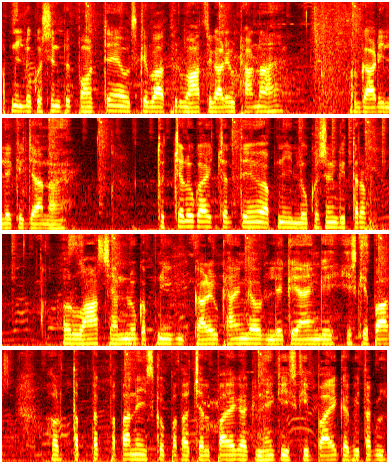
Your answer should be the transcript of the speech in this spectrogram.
अपनी लोकेशन पे पहुँचते हैं, उसके बाद फिर वहाँ से गाड़ी उठाना है और गाड़ी लेके जाना है। तो चलो गाड़ी चलते हैं अपनी लोकेशन की तरफ़। और वहाँ से हम लोग अपनी गाड़ी उठाएँगे और लेके आएँगे इसके पास। और तब तक पता नहीं इसको पता चल पाएगा कि नहीं कि इसकी बाइक अभी तक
